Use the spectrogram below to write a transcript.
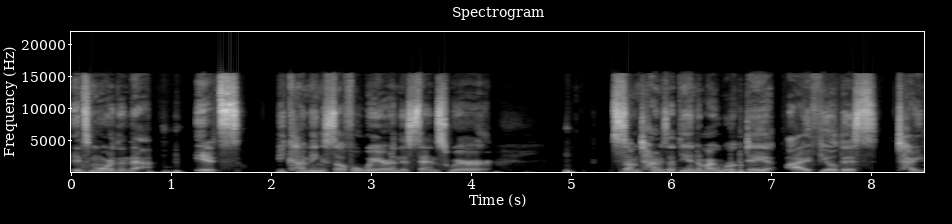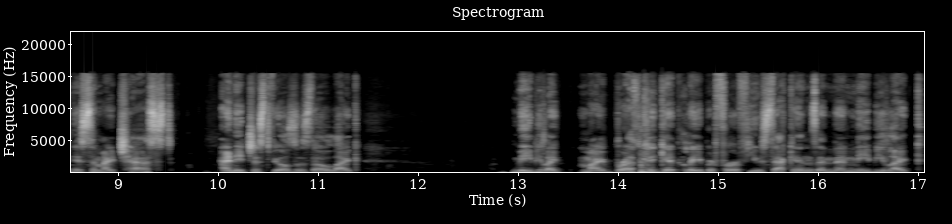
it's more than that. It's becoming self-aware in the sense where sometimes at the end of my workday, I feel this tightness in my chest and it just feels as though like maybe like my breath could get labored for a few seconds and then maybe like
